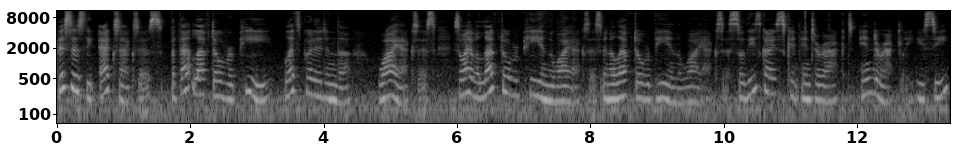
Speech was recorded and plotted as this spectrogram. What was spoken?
this is the x-axis, but that leftover p, let's put it in the y-axis. So I have a leftover p in the y-axis and a leftover p in the y-axis. So these guys can interact indirectly, you see?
